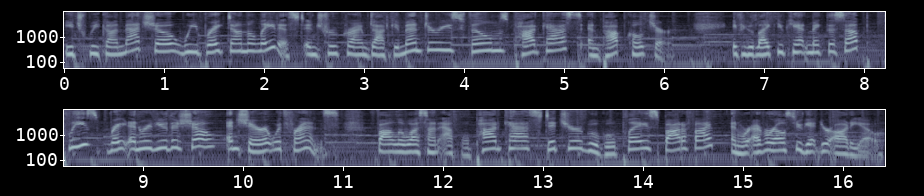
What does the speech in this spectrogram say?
Each week on that show, we break down the latest in true crime documentaries, films, podcasts, and pop culture. If you like You Can't Make This Up, please rate and review this show and share it with friends. Follow us on Apple Podcasts, Stitcher, Google Play, Spotify, and wherever else you get your audio.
